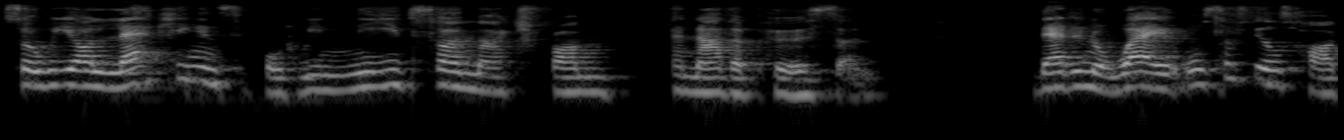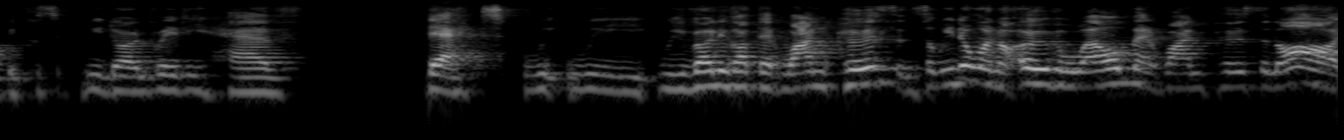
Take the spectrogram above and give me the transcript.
So we are lacking in support. We need so much from another person. That in a way also feels hard because we don't really have that we, we we've only got that one person. So we don't want to overwhelm that one person. Oh,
